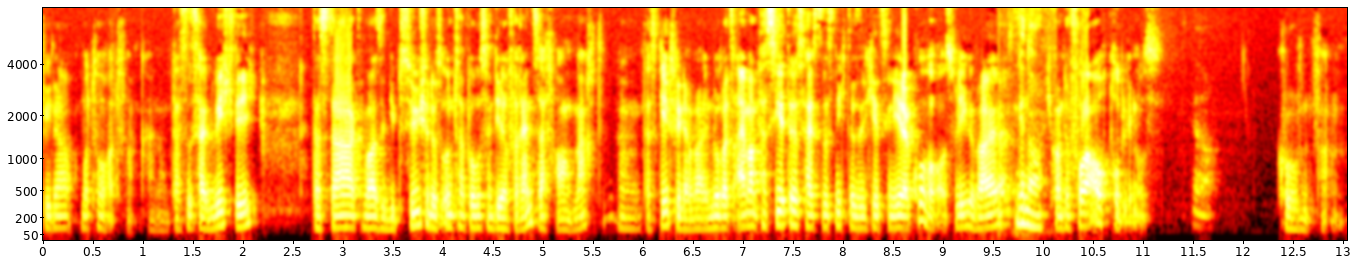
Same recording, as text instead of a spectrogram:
wieder Motorrad fahren kann. Und das ist halt wichtig, dass da quasi die Psyche des Unterbewusstseins die Referenzerfahrung macht. Ähm, das geht wieder, weil nur weil es einmal passiert ist, heißt das nicht, dass ich jetzt in jeder Kurve ausfliege, weil genau. ich konnte vorher auch problemlos. Kurven fahren.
